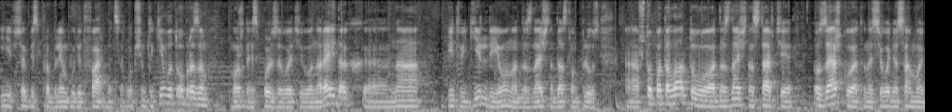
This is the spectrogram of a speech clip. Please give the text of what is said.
И все без проблем будет фармиться. В общем, таким вот образом можно использовать его на рейдах, э, на битве гильдии, он однозначно даст вам плюс. А что по таланту, однозначно ставьте ОЗшку, это на сегодня самый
